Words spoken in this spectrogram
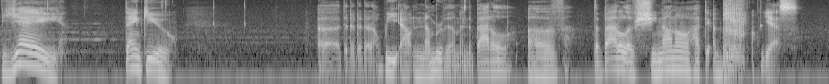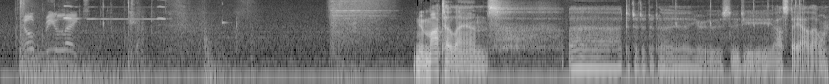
Yay! Thank you. Uh, da, da, da. We outnumber them in the battle of the battle of Shinano Hati. Uh, yes. Don't be late. Numata lands. Uh. I'll stay out of that one.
